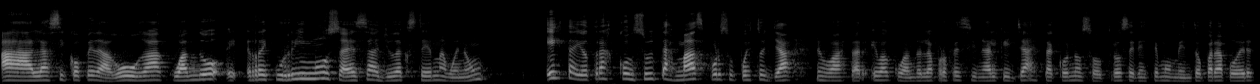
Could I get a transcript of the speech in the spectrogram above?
a la psicopedagoga, cuando eh, recurrimos a esa ayuda externa, bueno, esta y otras consultas más, por supuesto, ya nos va a estar evacuando la profesional que ya está con nosotros en este momento para poder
